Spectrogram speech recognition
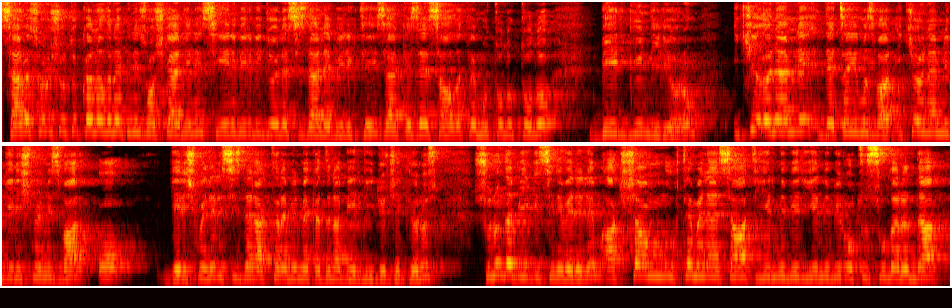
Serbest Vuruş YouTube kanalına hepiniz hoş geldiniz. Yeni bir video ile sizlerle birlikteyiz. Herkese sağlık ve mutluluk dolu bir gün diliyorum. İki önemli detayımız var, iki önemli gelişmemiz var. O gelişmeleri sizlere aktarabilmek adına bir video çekiyoruz. Şunun da bilgisini verelim. Akşam muhtemelen saat 21-21.30 sularında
